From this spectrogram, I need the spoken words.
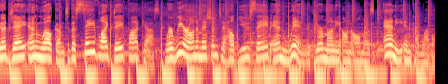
Good day and welcome to the Save Like Dave podcast, where we are on a mission to help you save and win with your money on almost any income level.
